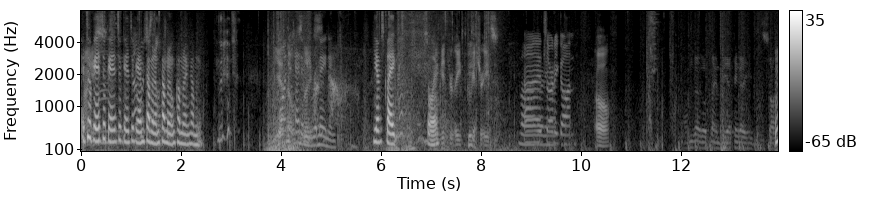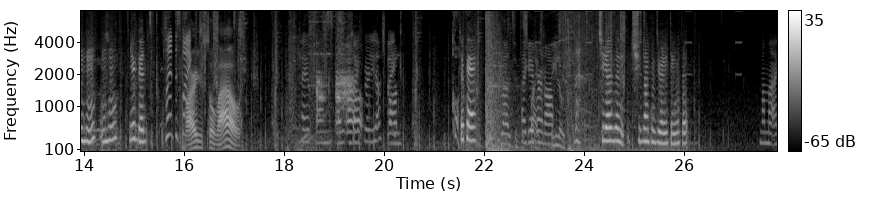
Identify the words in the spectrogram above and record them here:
It's okay, it's okay, it's okay, it's okay. I'm coming, I'm coming, I'm coming, I'm coming. Yeah, One enemy nice. remaining. You have spike. Solar. You get your ace. You get your ace. No, Uh, it's already gone. Oh. I'm gonna go plan B. I think I saw. Mhm, the mhm. spawn. You're good. Plant the spike. Why are you so loud? Hey, um, Uh, uh, Cypher, you have spike. on. It's okay. I gave her an op. She doesn't. She's not gonna do anything with it. Mama, I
